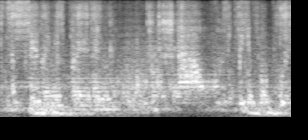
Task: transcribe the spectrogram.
The ceiling is bleeding. breathing. Push people, please.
